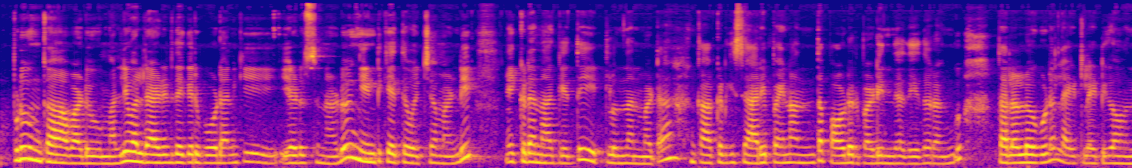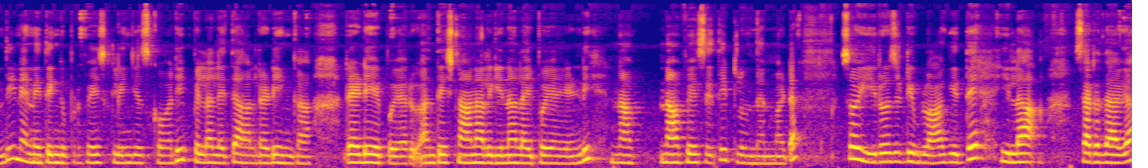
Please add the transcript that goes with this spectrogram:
అప్పుడు ఇంకా వాడు మళ్ళీ వాళ్ళ డాడీ దగ్గర పోవడానికి ఏడుస్తున్నాడు. ఇంక ఇంటికి అయితే వచ్చామండి. ఇక్కడ నాకైతే ఇట్లుందనమాట ఇంకా అక్కడికి శారీ పైన అంతా పౌడర్ పడింది. అదేదో రంగు. తలలో కూడా లైట్ లైట్గా ఉంది. నేనైతే ఇంక ఇప్పుడు ఫేస్ క్లీన్ చేసుకోవాలి. పిల్లలైతే ఆల్రెడీ ఇంకా రెడీ అయిపోయారు. అంతే స్నానాలు గినాలు అయిపోయాయండి. నా నా ఫేస్ అయితే ఇట్లా ఉందనమాట సో ఈరోజుటి బ్లాగ్ అయితే ఇలా సరదాగా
